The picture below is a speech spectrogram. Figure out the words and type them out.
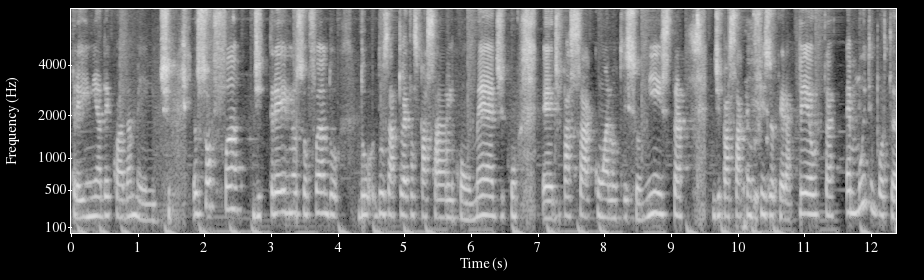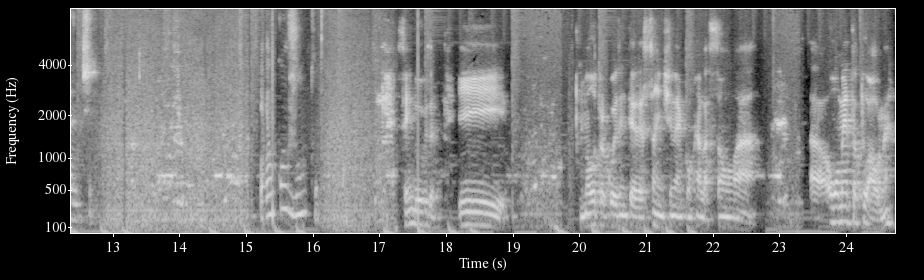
treine adequadamente. Eu sou fã de treino, eu sou fã do, do, dos atletas passarem com o médico, é, de passar com a nutricionista, de passar com o fisioterapeuta. É muito importante. É um conjunto. Sem dúvida. E uma outra coisa interessante, né, com relação a, a, ao momento atual, né?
